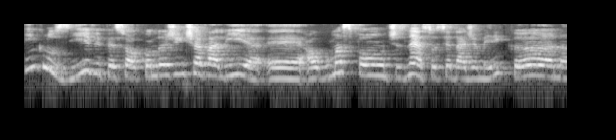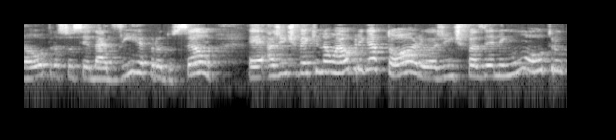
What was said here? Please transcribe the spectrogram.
Inclusive, pessoal, quando a gente avalia é, algumas fontes, né, Sociedade Americana, outras sociedades em reprodução, é, a gente vê que não é obrigatório a gente fazer nenhum outro,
